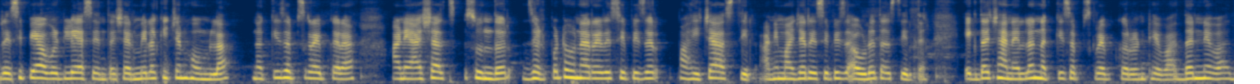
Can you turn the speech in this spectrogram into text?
रेसिपी आवडली असेल तर शर्मिला किचन होमला नक्की सबस्क्राईब करा. आणि अशाच सुंदर झटपट होणाऱ्या रेसिपी जर पाहायच्या असतील आणि माझ्या रेसिपीज आवडत असतील तर एकदा चॅनलला नक्की सबस्क्राईब करून ठेवा. धन्यवाद.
